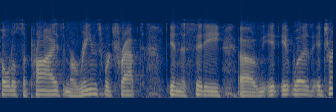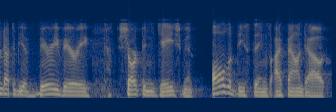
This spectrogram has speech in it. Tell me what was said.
total surprise. Marines were trapped in the city. Uh, it, it was. It turned out to be a very, very sharp engagement all of these things I found out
